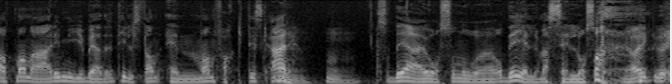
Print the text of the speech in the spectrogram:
at man er i mye bedre tilstand enn man faktisk er. Mm, mm. Så det er jo også noe Og det gjelder meg selv også. Ja, det,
